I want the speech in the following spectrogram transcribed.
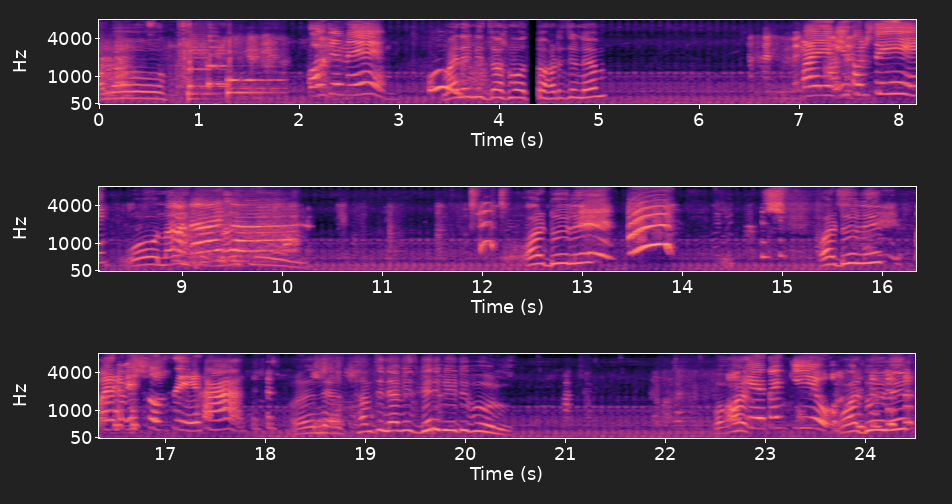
Hello. What's your name? My name is Josh Mohta. What is your name? My name is Orsi. Oh, nice, nice, nice name. Where do you live? Where do you live? My name is Orsi. Huh? Something name is very beautiful. Where, okay, thank you. Where do you live?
